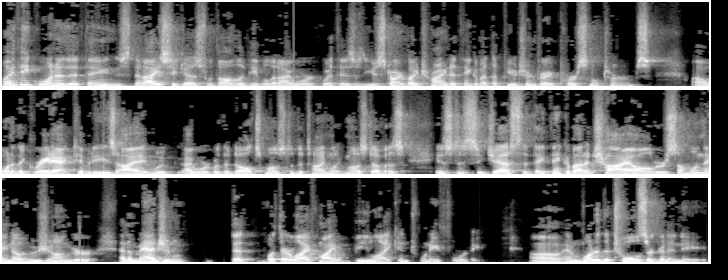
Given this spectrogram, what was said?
Well, I think one of the things that I suggest with all the people that I work with is you start by trying to think about the future in very personal terms. Uh, one of the great activities I, w- I work with adults most of the time, like most of us, is to suggest that they think about a child or someone they know who's younger and imagine that what their life might be like in 2040. Uh, and what are the tools they're going to need?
